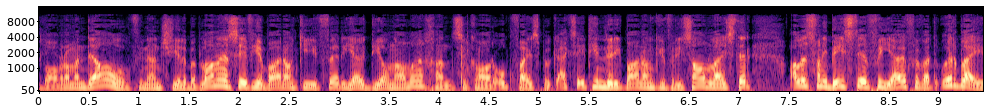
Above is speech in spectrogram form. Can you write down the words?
Barbara Mandel, finansiële beplanner, sê vir jou baie dankie vir jou deelname. Gaan soek haar op Facebook. Ek sê Etienne Lyrik baie dankie vir die saamluister. Alles van die beste vir jou vir wat oorbly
